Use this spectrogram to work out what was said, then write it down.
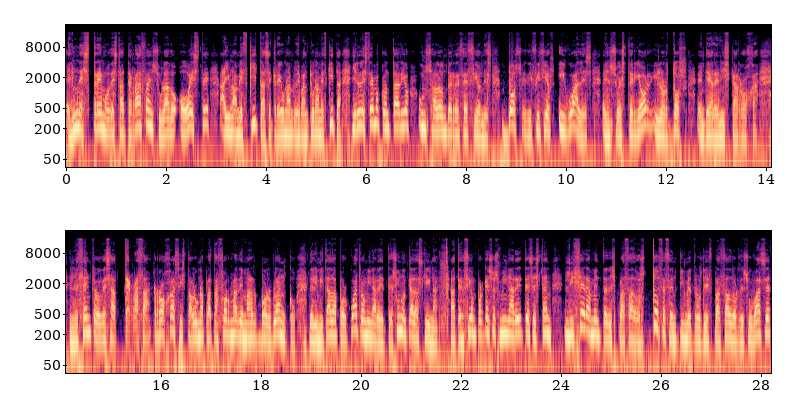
En un extremo de esta terraza, en su lado oeste, hay una mezquita, se creó una, levantó una mezquita, y en el extremo contrario un salón de recepciones, dos edificios iguales en su exterior y los dos de arenisca roja. En el centro de esa terraza roja se instaló una plataforma de mármol blanco, delimitada por cuatro minaretes, uno en cada esquina. Atención porque esos minaretes están ligeramente desplazados, 12 centímetros desplazados de su base,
